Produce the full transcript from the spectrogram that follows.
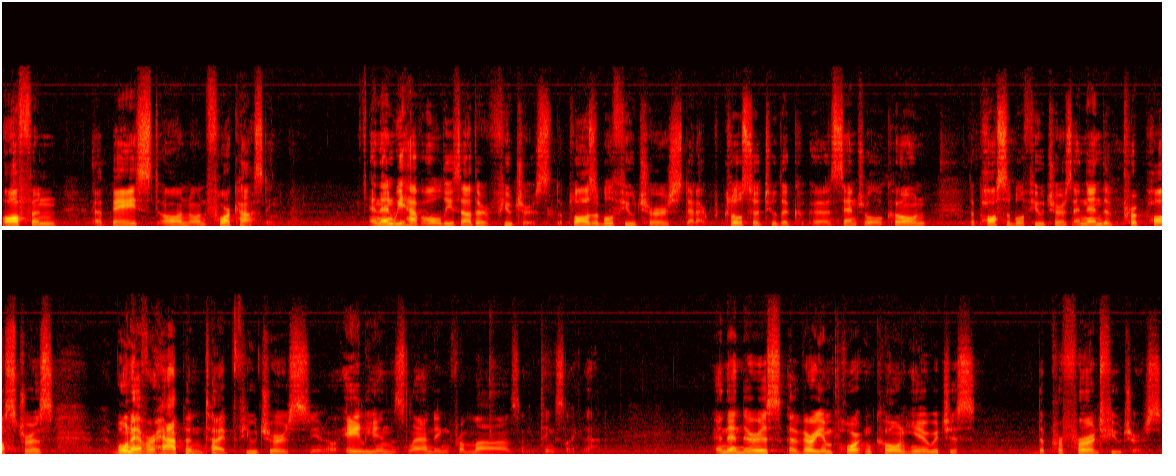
often uh, based on, on forecasting. And then we have all these other futures, the plausible futures that are closer to the uh, central cone, the possible futures, and then the preposterous, won't ever happen type futures, you know, aliens landing from Mars and things like that. And then there is a very important cone here, which is the preferred futures,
